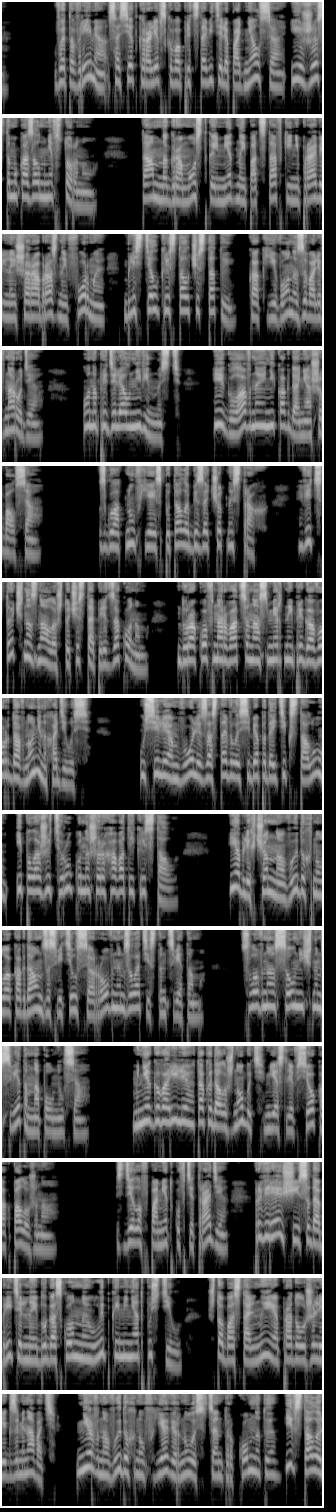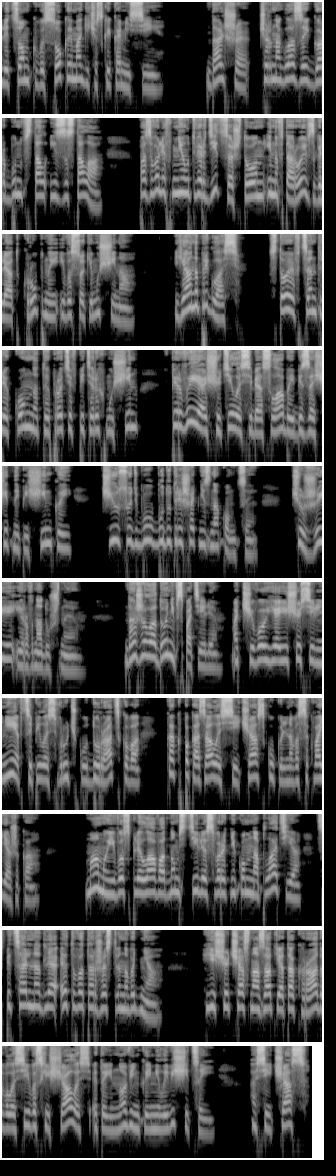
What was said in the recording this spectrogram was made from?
В это время сосед королевского представителя поднялся и жестом указал мне в сторону. Там на громоздкой медной подставке неправильной шарообразной формы блестел кристалл чистоты, как его называли в народе. Он определял невинность. И, главное, никогда не ошибался. Сглотнув, я испытала безотчетный страх. Ведь точно знала, что чиста перед законом. Дураков нарваться на смертный приговор давно не находилось. Усилием воли заставила себя подойти к столу и положить руку на шероховатый кристалл. И облегченно выдохнула, когда он засветился ровным золотистым цветом. Словно солнечным светом наполнился. Мне говорили, так и должно быть, если все как положено. Сделав пометку в тетради, проверяющий с одобрительной и благосклонной улыбкой меня отпустил, чтобы остальные продолжили экзаменовать. Нервно выдохнув, я вернулась в центр комнаты и встала лицом к высокой магической комиссии. Дальше черноглазый горбун встал из-за стола, позволив мне утвердиться, что он и на второй взгляд крупный и высокий мужчина. Я напряглась. Стоя в центре комнаты против пятерых мужчин, впервые ощутила себя слабой беззащитной песчинкой, чью судьбу будут решать незнакомцы, чужие и равнодушные. Даже ладони вспотели, отчего я еще сильнее вцепилась в ручку дурацкого, как показалось сейчас, кукольного саквояжика. Мама его сплела в одном стиле с воротником на платье специально для этого торжественного дня. Еще час назад я так радовалась и восхищалась этой новенькой милой вещицей. А сейчас...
